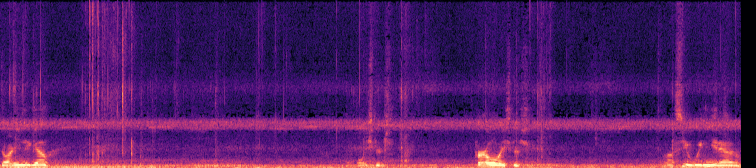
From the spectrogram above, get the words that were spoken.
starting to go. Oysters. Pearl oysters. I'll see what we can get out of them.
